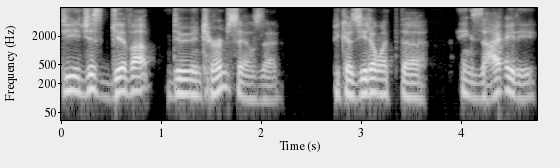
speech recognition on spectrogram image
do you just give up doing term sales then? Because you don't want the anxiety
